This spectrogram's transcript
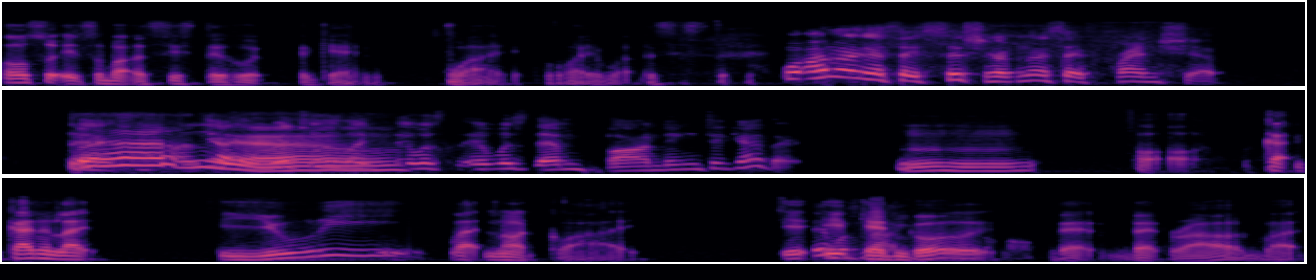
also it's about a sisterhood again. Why? Why about the sisterhood? Well, I'm not gonna say sisterhood. I'm gonna say friendship. But yeah, yeah. like it was it was them bonding together. Mm-hmm. kind of like Yuri, but not quite. It, It it, can go Yuri at all. that that route, but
